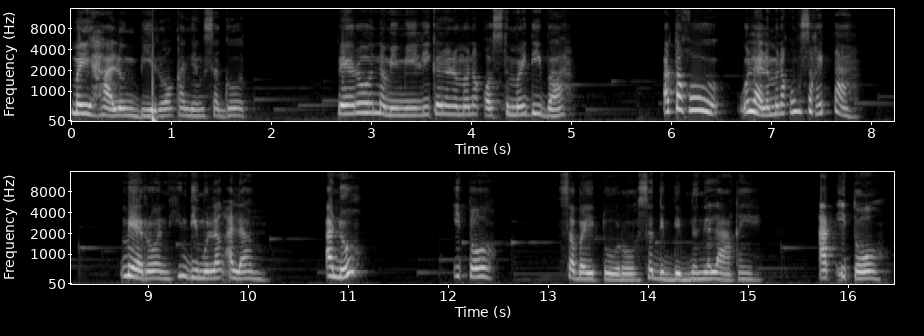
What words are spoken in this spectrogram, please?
May halong biro ang kanyang sagot. Pero namimili ka na naman ng customer, di ba? At ako, wala naman akong sakit ah. Meron, hindi mo lang alam. Ano? Ito. Sabay turo sa dibdib ng lalaki. At ito.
